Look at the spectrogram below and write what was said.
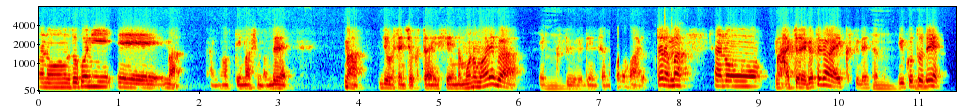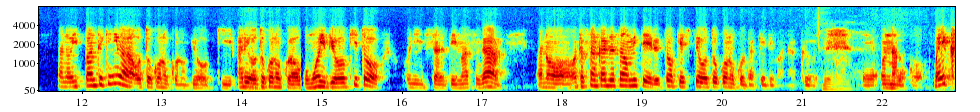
あのそこに、えーまあ、載っていますので、まあ、上染色体性のものもあれば、X 連鎖のものもある。ただ、まあ、あの、まあ、8割方が X 連鎖ということで、あの、一般的には男の子の病気、あるいは男の子は重い病気と認知されていますが、あの、たくさん患者さんを見ていると、決して男の子だけではなく、えー、女の子、まあ、X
